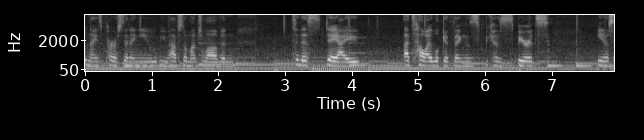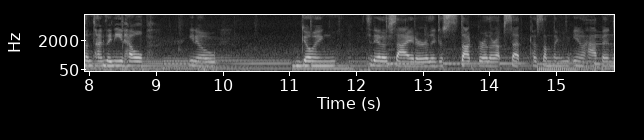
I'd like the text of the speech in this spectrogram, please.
nice person and you you have so much love and to this day I that's how I look at things because spirits you know sometimes they need help you know going to the other side or they're just stuck or they're upset because something you know happened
